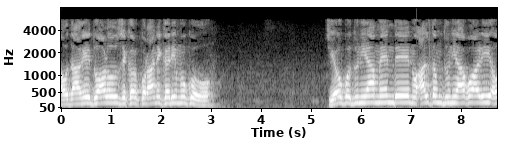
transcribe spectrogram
او داغه دواړو ذکر قران کریمو کو چې یو په دنیا مین دی نو التم دنیا غواړي او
